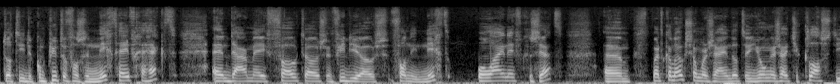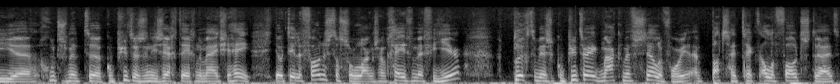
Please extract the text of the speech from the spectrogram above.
dat hij de computer van zijn nicht heeft gehackt... en daarmee foto's en video's van die nicht online heeft gezet. Um, maar het kan ook zomaar zijn dat een jongen is uit je klas... die uh, goed is met uh, computers en die zegt tegen een meisje... hey, jouw telefoon is toch zo langzaam, geef hem even hier. Plucht hem in zijn computer, ik maak hem even sneller voor je. En pats, hij trekt alle foto's eruit...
